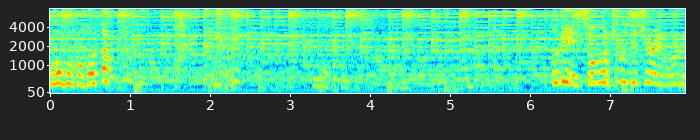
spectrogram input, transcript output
okay, so much for the trailer.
